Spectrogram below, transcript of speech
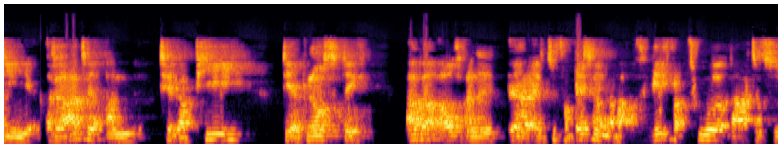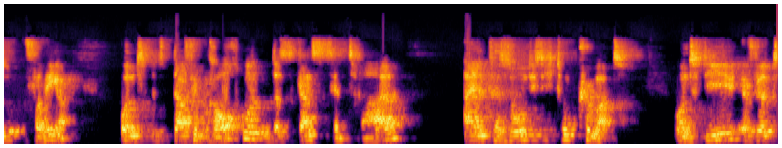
die Rate an Therapie, Diagnostik, aber auch eine, äh, zu verbessern, aber auch Refrakturrate zu verringern. Und dafür braucht man, und das ist ganz zentral, eine Person, die sich darum kümmert. Und die wird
